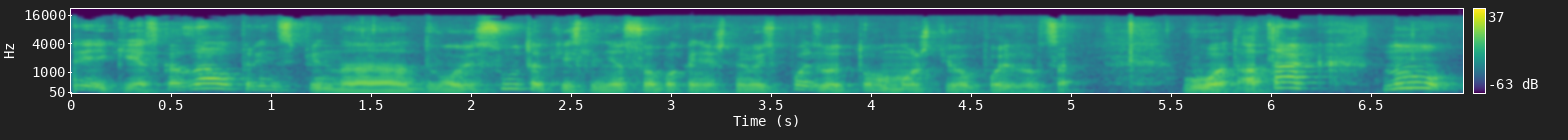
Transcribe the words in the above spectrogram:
Батарейки я сказал, в принципе, на двое суток, если не особо, конечно, его использовать, то можете его пользоваться. Вот, а так, ну,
